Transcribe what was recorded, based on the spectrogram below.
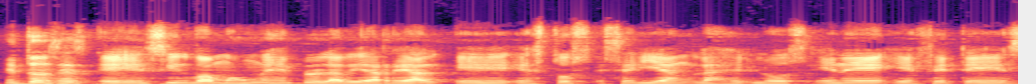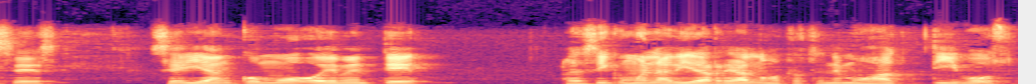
Entonces, eh, si vamos a un ejemplo de la vida real, eh, estos serían los NFTs, serían como, obviamente, así como en la vida real nosotros tenemos activos,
